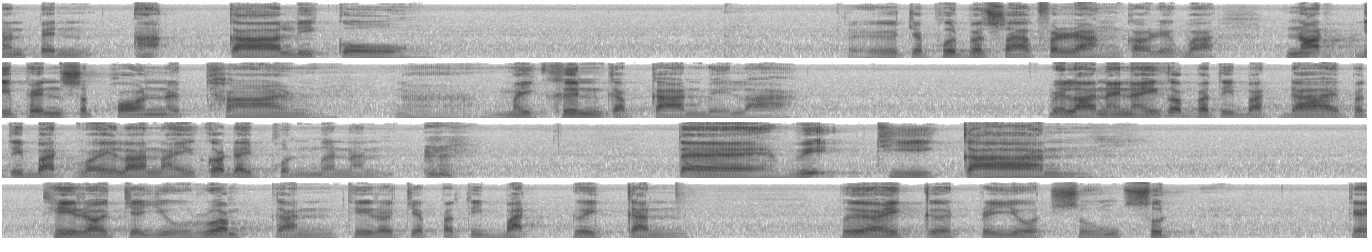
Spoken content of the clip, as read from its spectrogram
นั้นเป็นอากาลิโก หรือจะพูดภาษาฝรั่งก็เรียกว่า not depends upon a time นะไม่ขึ้นกับการเวลา เวลาไหนๆก็ปฏิบัติได้ ปฏิบัติเวลาไหนก็ได้ผลเมื่อนนั้น แต่วิธีการที่เราจะอยู่ร่วมกันที่เราจะปฏิบัติด้วยกัน พื่อให้เกิดประโยชน์สูงสุด แก่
